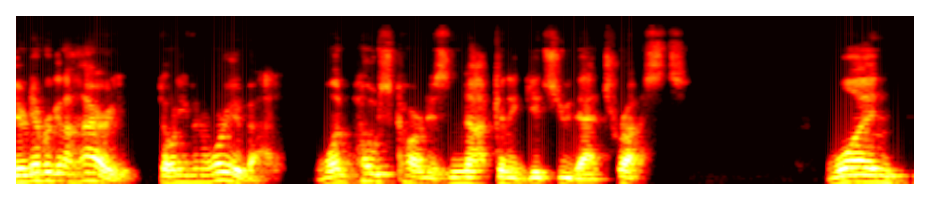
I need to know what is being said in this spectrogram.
they're never going to hire you. Don't even worry about it. One postcard is not going to get you that trust. One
